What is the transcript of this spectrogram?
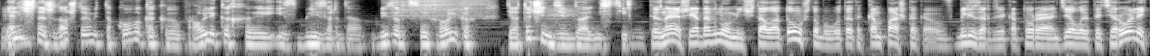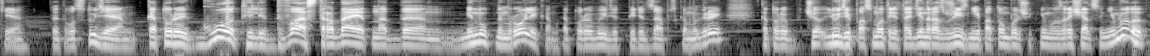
Угу. Я лично ожидал что-нибудь такого, как в роликах э, из Blizzard. Blizzard в своих роликах делает очень индивидуальный стиль. Ты знаешь, я давно мечтал о том, чтобы вот эта компашка в Blizzard, которая делает эти ролики, это вот студия, который год или два страдает над э, минутным роликом, который выйдет перед запуском игры, который люди посмотрят один раз в жизни и потом больше к нему возвращаться не будут.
